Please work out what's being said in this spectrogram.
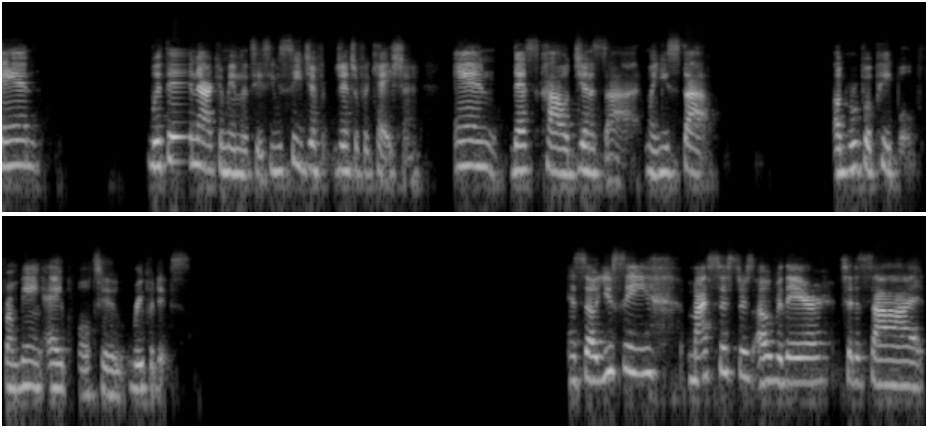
And within our communities, you see gentrification, and that's called genocide when you stop a group of people from being able to reproduce. And so you see my sisters over there to the side.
